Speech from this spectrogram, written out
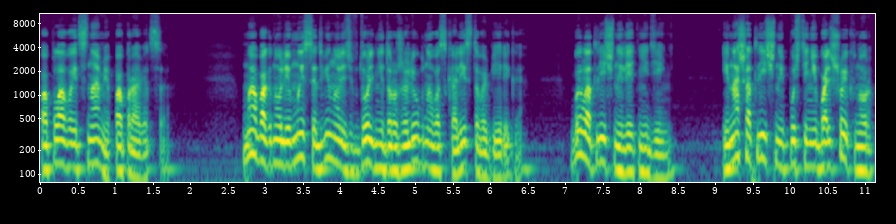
Поплавает с нами, поправится. Мы обогнули мыс и двинулись вдоль недружелюбного скалистого берега. Был отличный летний день. И наш отличный, пусть и небольшой кнор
